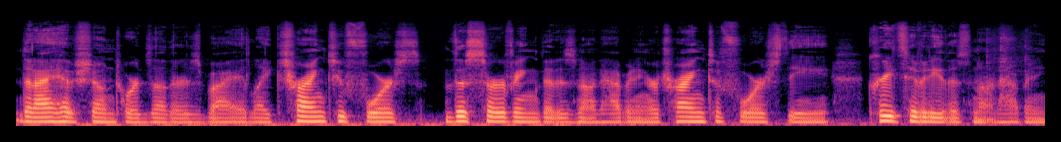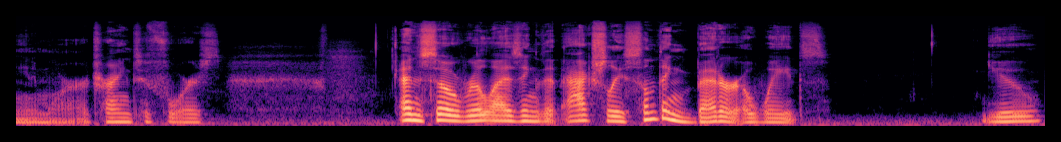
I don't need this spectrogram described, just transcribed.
that I have shown towards others by like trying to force the serving that is not happening or trying to force the creativity that's not happening anymore or trying to force. And so realizing that actually something better awaits you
